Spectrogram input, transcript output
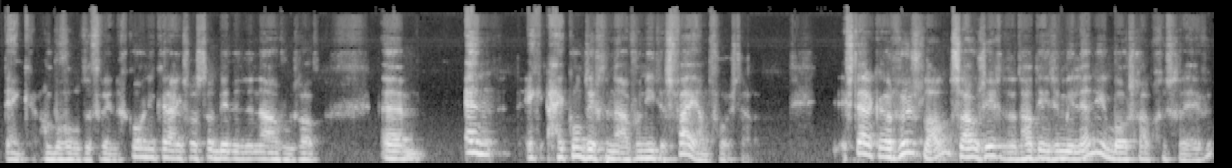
Denk aan bijvoorbeeld het Verenigd Koninkrijk, zoals dat binnen de NAVO zat. Um, en hij kon zich de NAVO niet als vijand voorstellen. Sterker, Rusland zou zich, dat had hij in zijn millenniumboodschap geschreven,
